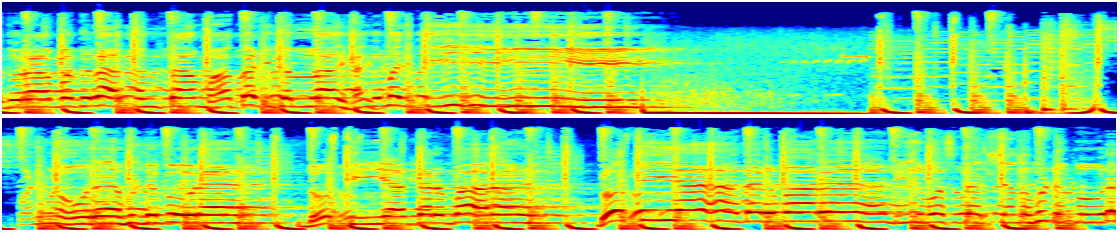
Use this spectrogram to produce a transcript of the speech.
ಎದುರ ಬದುರ ಅಂತ ಮಾತಾಡಿದೆಲ್ಲ ಹೆಂಗ ಮರಿತಿ? ಕಣ್ಣೂರ ಹುಡುಗೂರ, ದೋಸ್ತಿಯ ದರ್ಬಾರ ದೋಸ್ತಿಯ ದರ್ಬಾರ ದಿವಸ ದರ್ಶನ ಹುಡುಗೂರ,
